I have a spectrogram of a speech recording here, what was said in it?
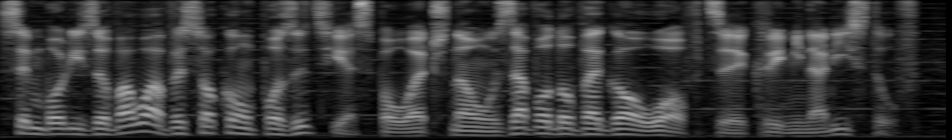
symbolizowała wysoką pozycję społeczną zawodowego łowcy kryminalistów.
